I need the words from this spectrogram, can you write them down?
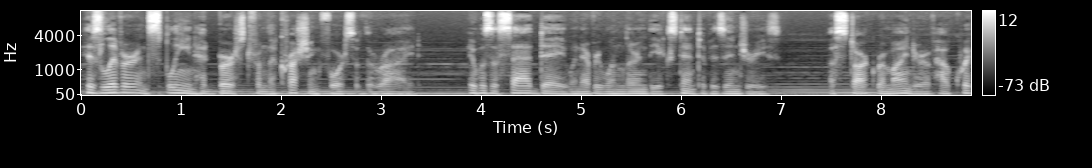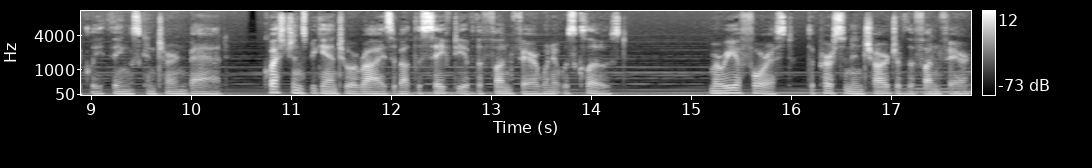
His liver and spleen had burst from the crushing force of the ride. It was a sad day when everyone learned the extent of his injuries, a stark reminder of how quickly things can turn bad. Questions began to arise about the safety of the fun fair when it was closed. Maria Forrest, the person in charge of the fun fair,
